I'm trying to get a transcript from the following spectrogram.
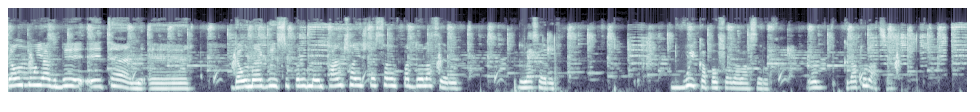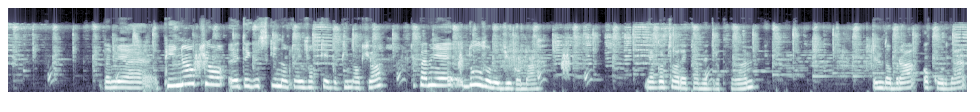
Dał mu jakby y, ten... y, Dał mu jakby Superman a jeszcze sam wpadł do laseru. Do laserów. Dwójka poszła do laserów. No, gratulacje. Pewnie Pinokio, y, tego skina tutaj rzadkiego Pinokio, to pewnie dużo ludzi go ma. Ja go wczoraj prawie dropnąłem. Ym, Dobra, o kurde.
